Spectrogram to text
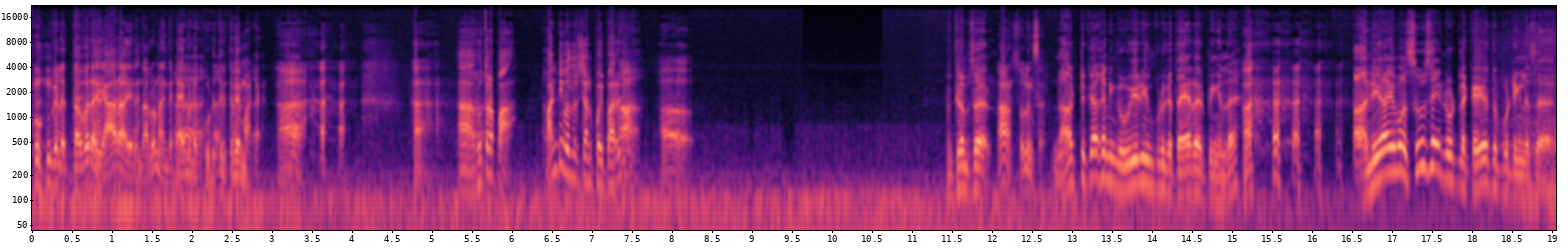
உங்களை தவிர யாரா இருந்தாலும் நான் இந்த டைமண்டை கொடுத்துருக்கவே மாட்டேன். ஆ. ஆ. ஆ, ருத்ரப்பா வண்டி வந்துருச்சான்னு போய் பாரு ஆ. ஆ. விக்ரம் சார். ஆ சொல்லுங்க சார். நாட்டுக்காக நீங்க உயிரையும் கொடுக்க தயாரா இருப்பீங்கல்ல? அநியாயமா சூசைட் நோட்ல கையெழுத்து போட்டீங்களே சார்?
